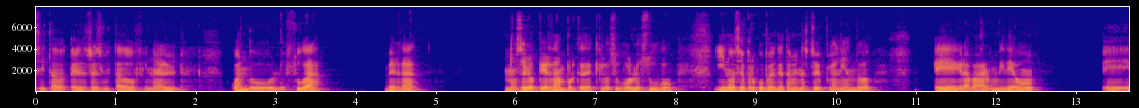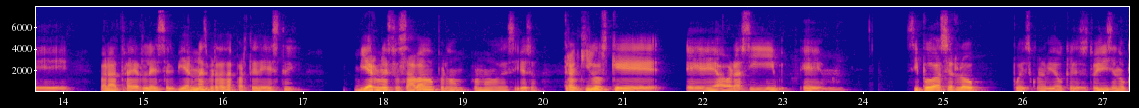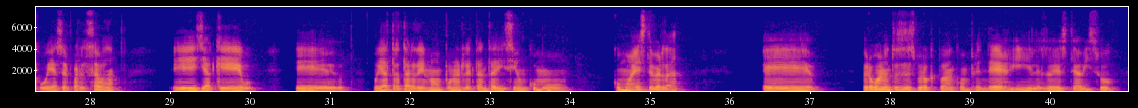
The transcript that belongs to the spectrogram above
el resultado final cuando lo suba. ¿Verdad? No se lo pierdan porque de que lo subo, lo subo. Y no se preocupen que también estoy planeando eh, grabar un video eh, para traerles el viernes, ¿verdad? Aparte de este. Viernes o sábado, perdón por no decir eso. Tranquilos que eh, ahora sí, em, sí puedo hacerlo pues con el video que les estoy diciendo que voy a hacer para el sábado. ya que voy a tratar de no ponerle tanta edición como como a este, ¿verdad? Eh, pero bueno, entonces espero que puedan comprender y les doy este aviso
